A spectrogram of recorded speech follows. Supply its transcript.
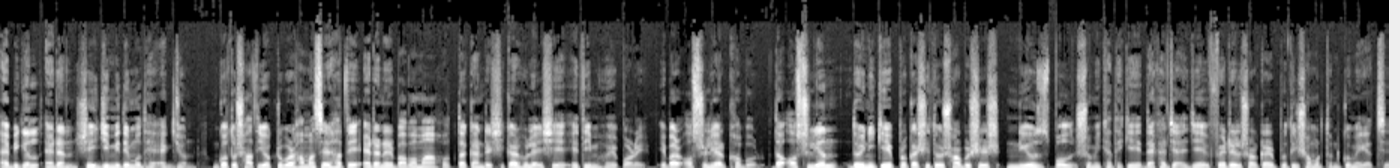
অ্যাবিগেল অ্যাডান সেই জিম্মিদের মধ্যে একজন। গত সাতই অক্টোবর হামাসের হাতে অ্যাডানের বাবা মা হত্যাকাণ্ডের শিকার হলে সে এতিম হয়ে পড়ে। এবার অস্ট্রেলিয়ার খবর। দ্য অস্ট্রেলিয়ান দৈনিকে প্রকাশিত সর্বশেষ নিউজ পোল সমীক্ষা থেকে দেখা যায় যে ফেডারেল সরকারের প্রতি সমর্থন কমে গেছে।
